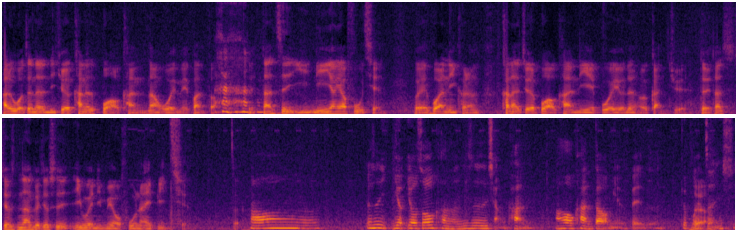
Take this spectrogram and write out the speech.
啊，如果真的你觉得看的不好看，那我也没办法。对，但是你你一样要付钱，对，不然你可能看了觉得不好看，你也不会有任何感觉。对，但是就是那个就是因为你没有付那一笔钱。对。哦，就是有有时候可能就是想看，然后看到免费的就不会珍惜。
